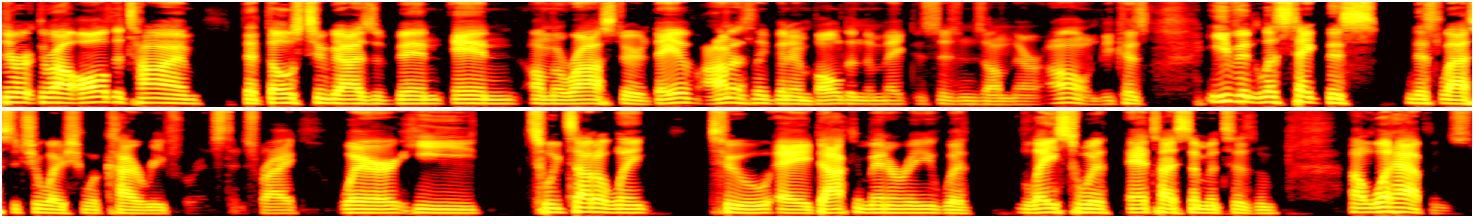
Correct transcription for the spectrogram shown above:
throughout all the time that those two guys have been in on the roster, they have honestly been emboldened to make decisions on their own. Because even let's take this this last situation with Kyrie, for instance, right, where he tweets out a link to a documentary with laced with anti-Semitism. Uh, what happens?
